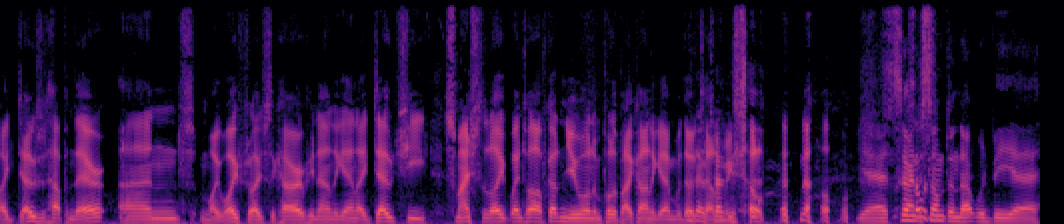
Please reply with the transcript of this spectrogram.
I doubt it happened there. And my wife drives the car every now and again. I doubt she smashed the light, went off, got a new one, and put it back on again without, Without telling me. So no. Yeah, it's kind So of it's- something that would be uh,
